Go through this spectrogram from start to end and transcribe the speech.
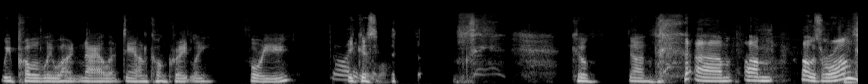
we probably won't nail it down concretely for you oh, because cool done. Um, um, I was wrong.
